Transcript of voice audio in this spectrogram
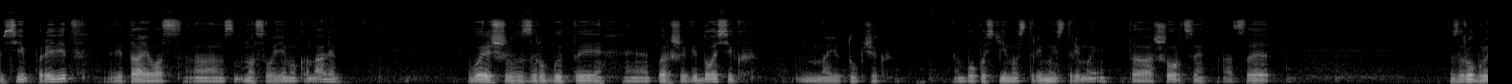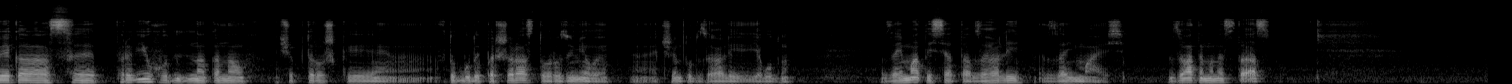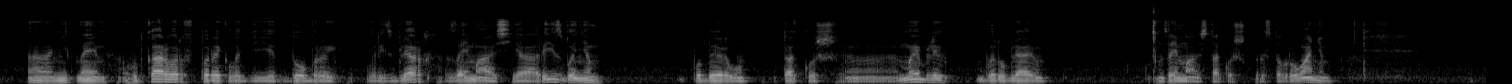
Усім привіт! Вітаю вас е, на своєму каналі. Вирішив зробити е, перший відосик на ютубчик, бо постійно стріми, стріми та шорти. А це зроблю якраз е, прев'юху на канал, щоб трошки, хто буде перший раз, то розуміли, чим тут взагалі я буду займатися та взагалі займаюсь. Звати мене Стас. Е, Нікнейм Гудкарвер, в перекладі Добрий різбляр. Займаюсь я різьбленням по дереву, також е, меблі виробляю. Займаюсь також реставруванням.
